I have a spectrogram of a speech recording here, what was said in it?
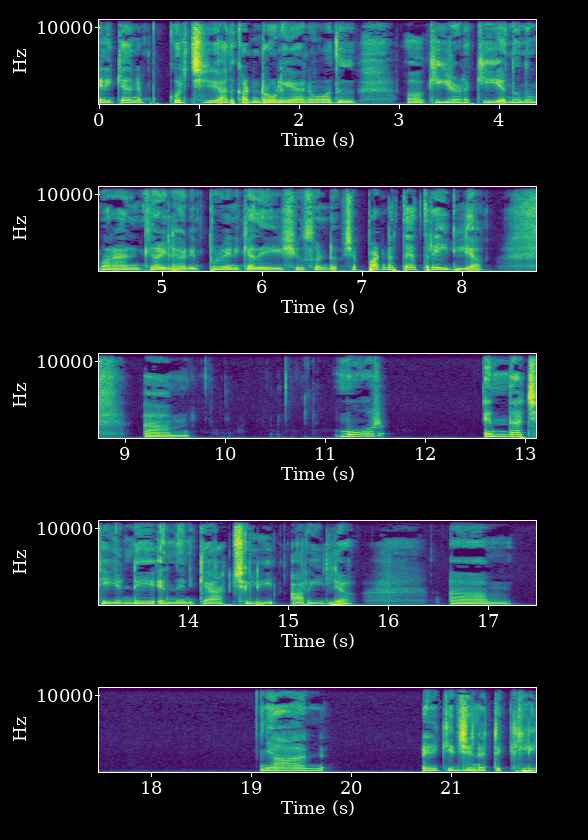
എനിക്കതിനെക്കുറിച്ച് അത് കൺട്രോൾ ചെയ്യാനോ അത് കീഴടക്കി എന്നൊന്നും പറയാൻ എനിക്ക് കഴിയില്ല. കാരണം ഇപ്പോഴും എനിക്ക് അതേ ഇഷ്യൂസ് ഉണ്ട്. പക്ഷെ പണ്ടത്തെ അത്ര ഇല്ല. മോർ എന്താ ചെയ്യണ്ടേ എന്ന് എനിക്ക് ആക്ച്വലി അറിയില്ല. ഞാൻ എനിക്ക് ജനറ്റിക്കലി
